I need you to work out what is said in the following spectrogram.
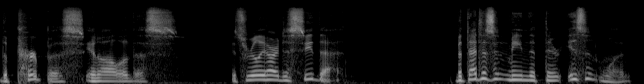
the purpose in all of this. It's really hard to see that. But that doesn't mean that there isn't one.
